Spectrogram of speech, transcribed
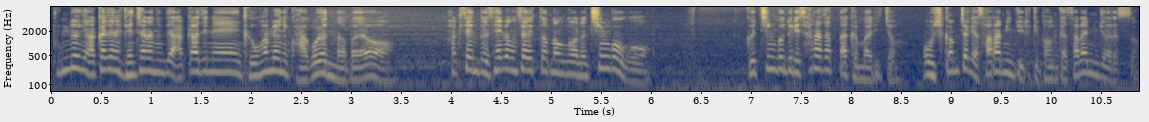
분명히 아까 전에 괜찮았는데 아까 전에 그 화면이 과거였나봐요. 학생들 3명 써있던 거는 친구고. 그 친구들이 사라졌다 그 말이죠. 오씨 깜짝이야. 사람인 줄 이렇게 보니까 사람인 줄 알았어.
